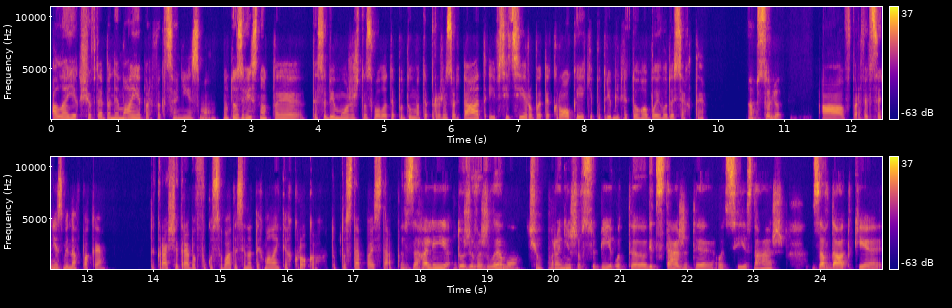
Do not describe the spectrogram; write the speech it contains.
Але якщо в тебе немає перфекціонізму, ну то звісно, ти, ти собі можеш дозволити подумати про результат і всі ці робити кроки, які потрібні для того, аби його досягти. Абсолютно. А в перфекціонізмі навпаки. краще треба фокусуватися на тих маленьких кроках, тобто степ бай степ. Взагалі дуже важливо, чим раніше в собі от е, відстежити оці, знаєш, завдатки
